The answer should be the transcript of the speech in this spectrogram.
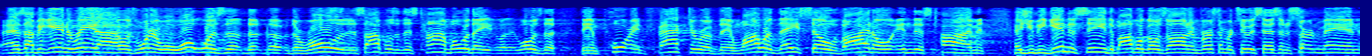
As I began to read, I was wondering, well, what was the, the, the, the role of the disciples at this time? What were they, what was the, the important factor of them? Why were they so vital in this time? And as you begin to see, the Bible goes on in verse number two, it says, And a certain man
